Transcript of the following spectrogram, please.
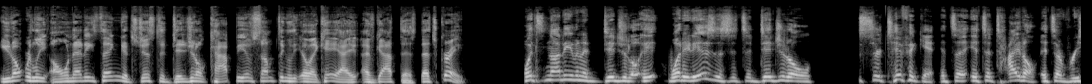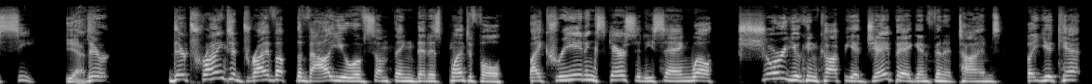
You don't really own anything. It's just a digital copy of something that you're like, hey, I, I've got this. That's great. What's not even a digital, it, what it is, is it's a digital certificate. It's a, it's a title. It's a receipt. Yes. they're they're trying to drive up the value of something that is plentiful by creating scarcity saying well sure you can copy a jpeg infinite times but you can't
